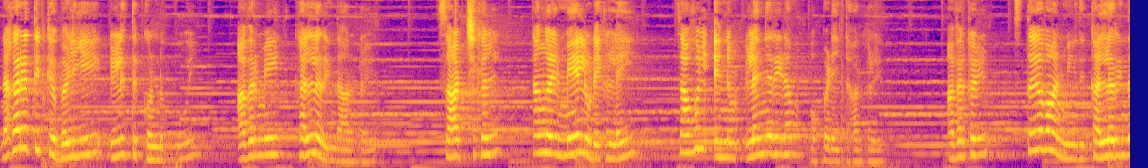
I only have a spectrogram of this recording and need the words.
நகரத்திற்கு வெளியே இழுத்து கொண்டு போய் அவர் மேல் கல்லெறிந்தார்கள். சாட்சிகள் தங்கள் மேலுடைகளை சவுல் என்னும் இளைஞரிடம் ஒப்படைத்தார்கள். அவர்கள் ஸ்தேவான் மீது கல்லறிந்த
